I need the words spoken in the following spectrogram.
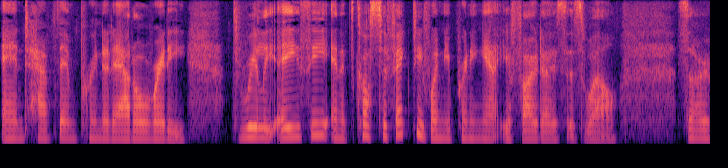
and have them printed out already. It's really easy and it's cost effective when you're printing out your photos as well. So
